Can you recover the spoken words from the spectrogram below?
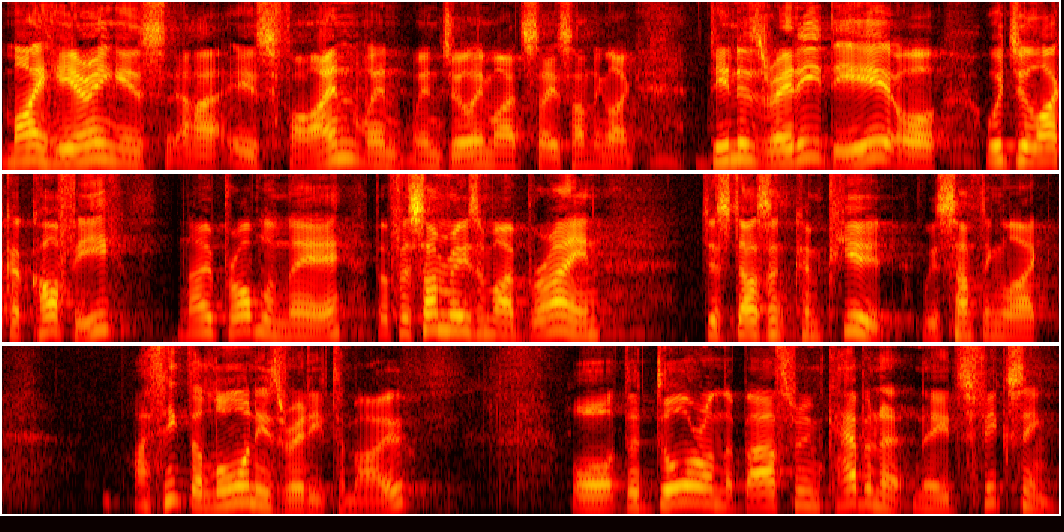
My hearing is, uh, is fine when, when Julie might say something like, Dinner's ready, dear, or would you like a coffee? No problem there. But for some reason, my brain just doesn't compute with something like, I think the lawn is ready to mow, or the door on the bathroom cabinet needs fixing.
